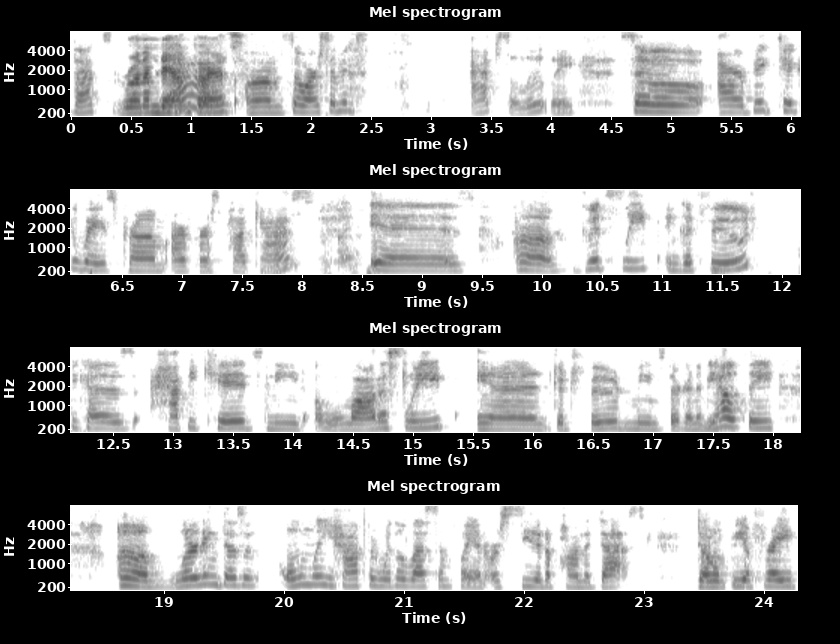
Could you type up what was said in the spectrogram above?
that's run them down for us? Um, so our seventh, absolutely. So our big takeaways from our first podcast is um, good sleep and good food because happy kids need a lot of sleep and good food means they're going to be healthy. Um, learning doesn't only happen with a lesson plan or seated upon a desk. Don't be afraid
